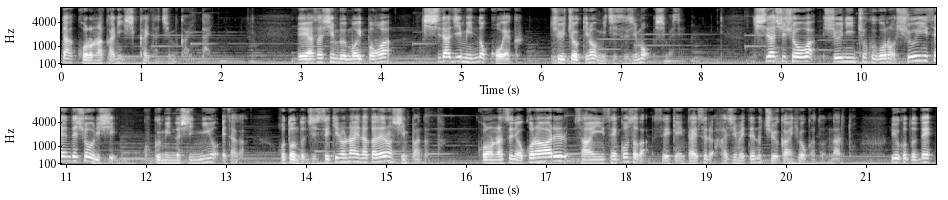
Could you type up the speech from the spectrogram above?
たコロナ禍にしっかり立ち向かい。えー、朝日新聞もう一本は、岸田自民の公約、中長期の道筋も示せ。岸田首相は就任直後の衆院選で勝利し、国民の信任を得たが、ほとんど実績のない中での審判だった。この夏に行われる参院選こそが政権に対する初めての中間評価となるということで、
